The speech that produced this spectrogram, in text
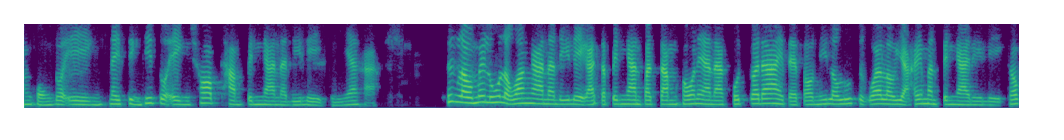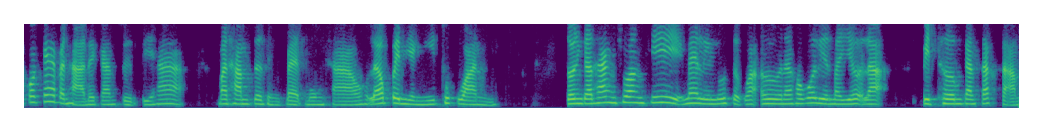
ำของตัวเอง ในสิ่งที่ตัวเองชอบทำเป็นงานอดิเรกอย่างเงี้ยค่ะ ซึ่งเราไม่รู้หรอกว่างานอดิเรกอาจจะเป็นงานประจำเขาในอนาคตก็ได้ แต่ตอนนี้เรารู้สึกว่าเราอยากให้มันเป็นงานอดิเรกเขาก็แก้ปัญหาโดยการตื่นตีห้ามาทำจนถึงแปดโมงเช้าแล้วเป็นอย่างนี้ทุกวัน จนกระทั่งช่วงที่แม่ลินรู้สึกว่าเออนะเขาก็เรียนมาเยอะละปิดเทอมกันสักสาม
